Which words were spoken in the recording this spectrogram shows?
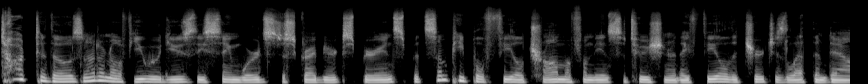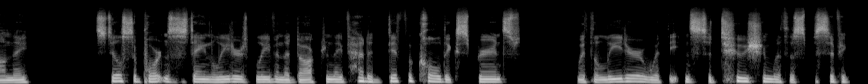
talk to those, and I don't know if you would use these same words to describe your experience, but some people feel trauma from the institution or they feel the church has let them down. They still support and sustain leaders, believe in the doctrine. They've had a difficult experience with the leader, with the institution, with a specific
